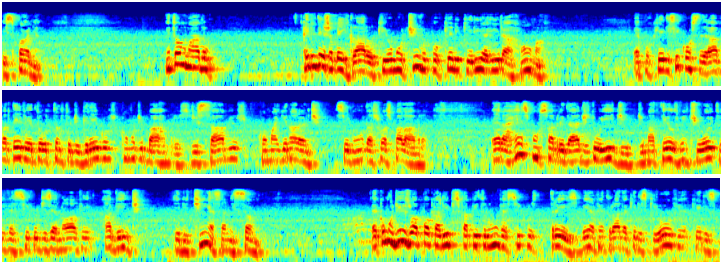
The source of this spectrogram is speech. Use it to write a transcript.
Espanha. Então, amado, ele deixa bem claro que o motivo por que ele queria ir a Roma é porque ele se considerava devedor tanto de gregos como de bárbaros, de sábios como a ignorante, segundo as suas palavras. Era a responsabilidade do ID, de Mateus 28, versículo 19 a 20. Ele tinha essa missão. É como diz o Apocalipse capítulo 1, versículo 3, bem-aventurado aqueles que ouvem, aqueles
